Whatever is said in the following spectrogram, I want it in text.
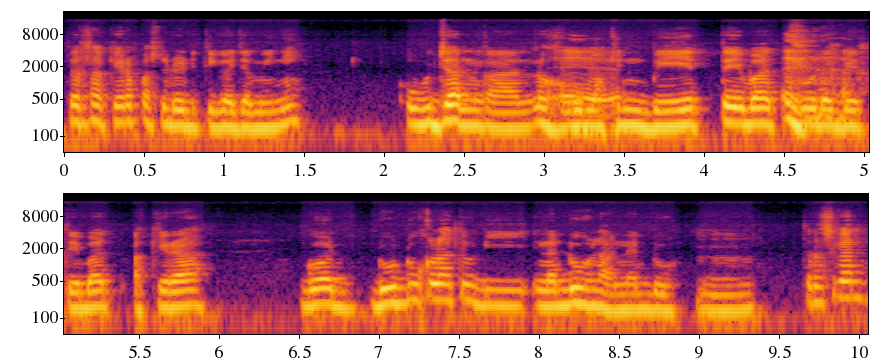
Terus akhirnya pas udah di tiga jam ini hujan kan. Loh gue Iya. makin bete banget gue udah bete banget. Akhirnya gue duduk lah tuh di neduh lah neduh. Hmm. terus kan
